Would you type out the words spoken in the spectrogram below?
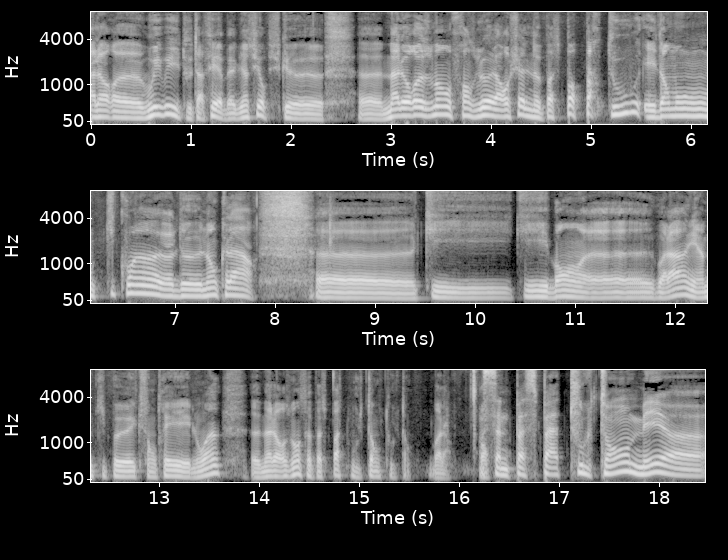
Alors euh, oui, oui, tout à fait, ben, bien sûr, puisque euh, malheureusement France Bleu à La Rochelle ne passe pas partout, et dans mon petit coin euh, de Nanclar, euh, qui, qui bon, voilà, est un petit peu excentré et loin, malheureusement ça passe pas tout le temps, tout le temps, voilà. Ça ne passe pas tout le temps, mais euh,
